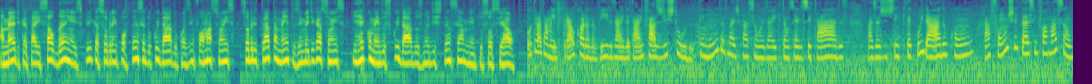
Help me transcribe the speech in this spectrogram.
A médica Thais Saldanha explica sobre a importância do cuidado com as informações sobre tratamentos e medicações e recomenda os cuidados no distanciamento social. O tratamento para o coronavírus ainda está em fase de estudo. Tem muitas medicações aí que estão sendo citadas, mas a gente tem que ter cuidado com a fonte dessa informação,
